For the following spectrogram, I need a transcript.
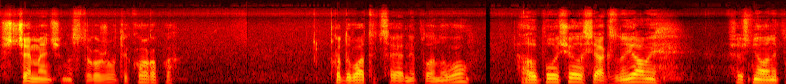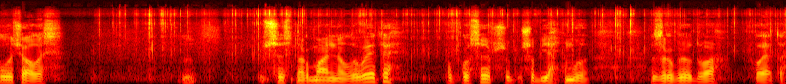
ще менше насторожувати коропа. Продавати це я не планував. Але вийшло як? Знайомий, щось в нього не вийшло щось нормально ловити. Попросив, щоб, щоб я йому зробив два флета.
